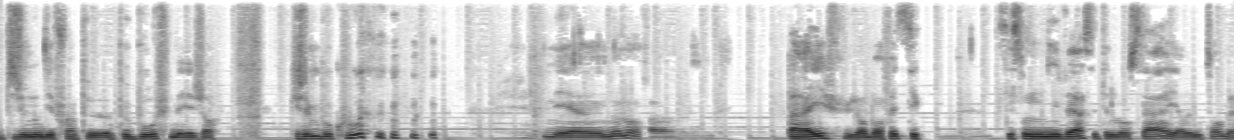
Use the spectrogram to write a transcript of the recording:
un petit jeu de mots des fois un peu, un peu beauf, mais genre, que j'aime beaucoup. mais euh, non, non, enfin, pareil, je suis genre, bah, en fait, c'est, c'est son univers, c'est tellement ça, et en même temps, bah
